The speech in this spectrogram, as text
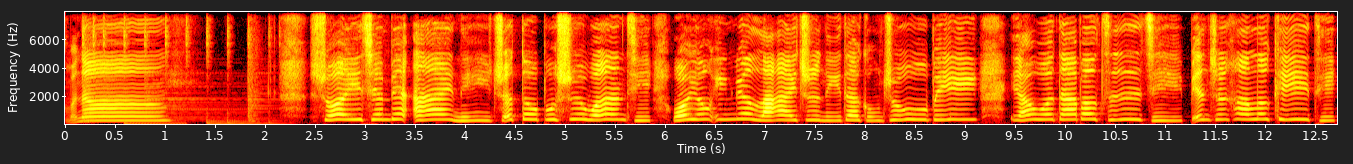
么呢？说一千遍爱你，这都不是问题。我用音乐来治你的公主病，要我打包自己变成 Hello Kitty，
